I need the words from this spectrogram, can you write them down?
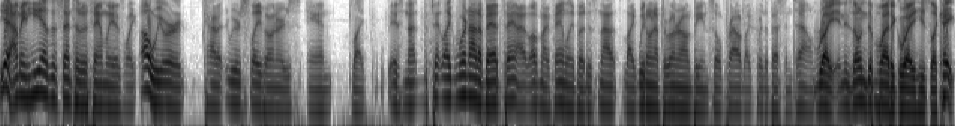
Yeah, I mean, he has a sense of a family as like, oh, we were kind of we were slave owners, and like it's not the fa- like we're not a bad fan. I love my family, but it's not like we don't have to run around being so proud like we're the best in town. Right. In his own diplomatic way, he's like, hey,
